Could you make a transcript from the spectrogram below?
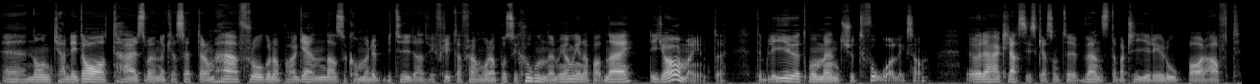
eh, någon kandidat här som ändå kan sätta de här frågorna på agendan så kommer det betyda att vi flyttar fram våra positioner. Men jag menar på att nej, det gör man ju inte. Det blir ju ett moment 22 liksom. Och det här klassiska som typ vänsterpartier i Europa har haft.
